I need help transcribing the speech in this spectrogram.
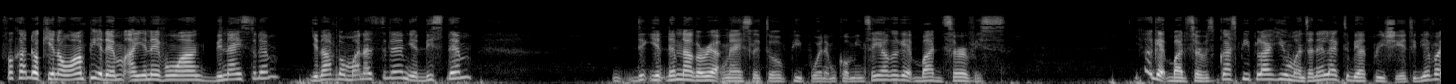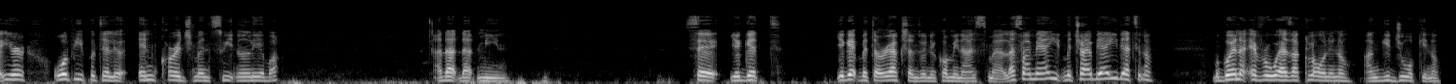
Fuck a duck, you know, want pay them and you never want be nice to them. You don't have no manners to them, you diss them. The, you, them not gonna react nicely to people when them come in. So you're gonna get bad service. You get bad service because people are humans and they like to be appreciated. You ever hear old people tell you encouragement sweeten labor? And that that mean? Say you get you get better reactions when you come in and smile. That's why me I eat. Me try be a idiot, you know. Me going everywhere as a clown, you know, and give joke, you know.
